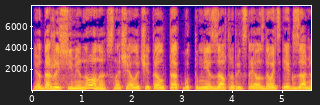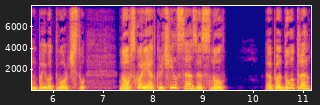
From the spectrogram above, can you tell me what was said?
Я даже Сименона сначала читал так, будто мне завтра предстояло сдавать экзамен по его творчеству, но вскоре я отключился, заснул, а под утро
